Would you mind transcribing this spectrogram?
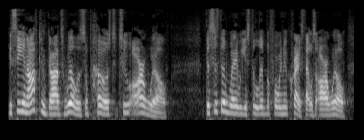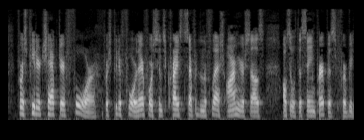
You see, and often God's will is opposed to our will. This is the way we used to live before we knew Christ. That was our will. 1 Peter chapter 4. 1 Peter 4. Therefore, since Christ suffered in the flesh, arm yourselves also with the same purpose. For be,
